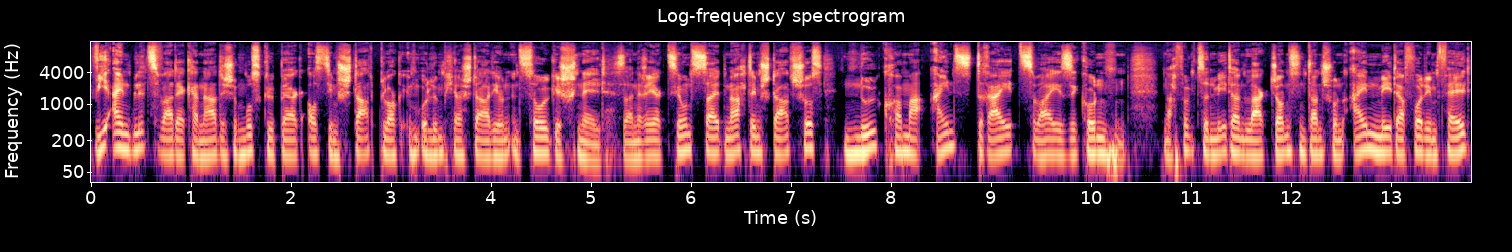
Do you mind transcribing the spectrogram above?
Wie ein Blitz war der kanadische Muskelberg aus dem Startblock im Olympiastadion in Seoul geschnellt. Seine Reaktionszeit nach dem Startschuss 0,132 Sekunden. Nach 15 Metern lag Johnson dann schon einen Meter vor dem Feld.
